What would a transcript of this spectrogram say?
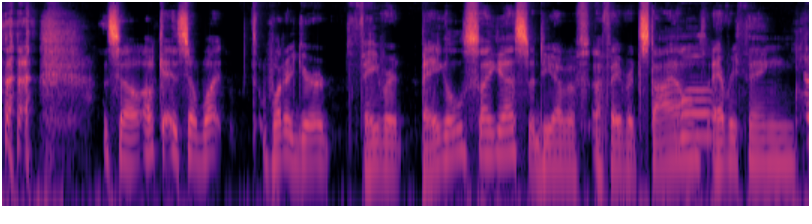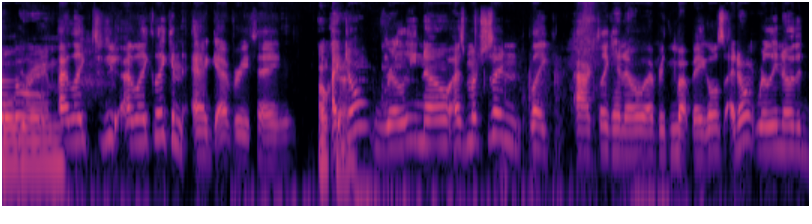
so okay, so what what are your favorite bagels? I guess, or do you have a, a favorite style? Well, Everything whole So, grain. I like to do. I like like an egg everything. okay, I don't really know as much as I like act like I know everything about bagels. I don't really know the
